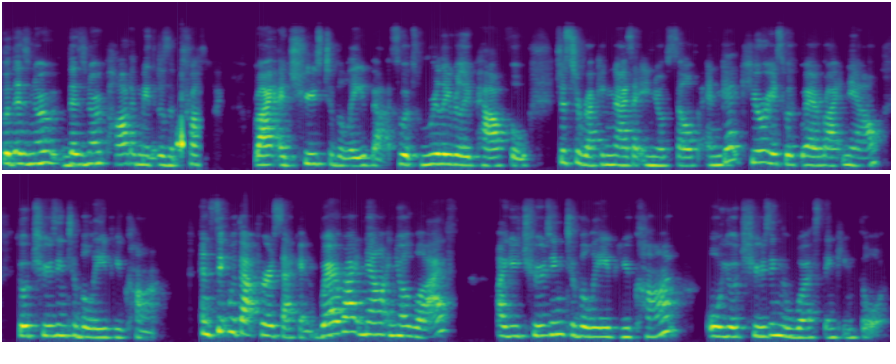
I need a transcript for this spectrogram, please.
But there's no there's no part of me that doesn't trust right? I choose to believe that. So it's really, really powerful just to recognize that in yourself and get curious with where right now you're choosing to believe you can't. And sit with that for a second. Where right now in your life are you choosing to believe you can't or you're choosing the worst thinking thought?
